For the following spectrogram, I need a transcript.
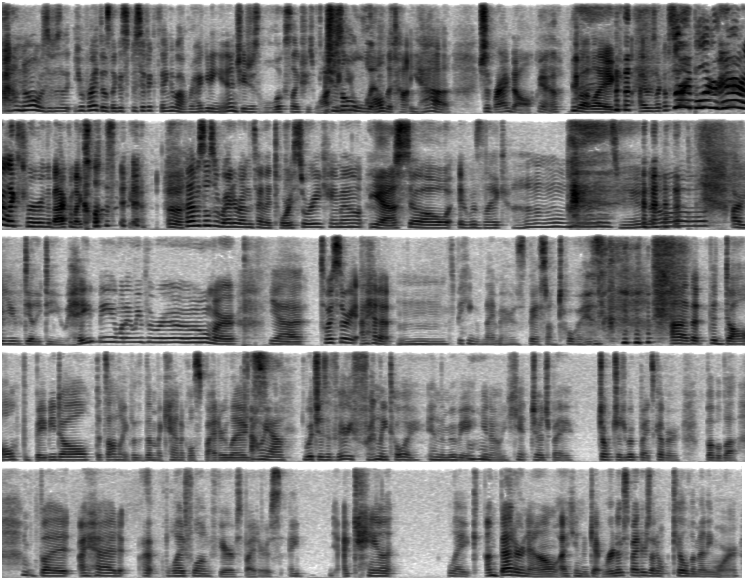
I don't know. It was, it was like, you're right. There's like a specific thing about Raggedy Ann. She just looks like she's watching She's all you all the time. Yeah, she's a rag doll. Yeah. But like, I was like, I'm sorry, I pulled out your hair. I like threw her in the back of my closet. Yeah. And that was also right around the time that Toy Story came out. Yeah. So it was like, oh, you know, are you do, like, do you hate me when I leave the room? Or yeah, Toy Story. I had a mm, speaking of nightmares based on toys. uh, the the doll, the baby doll that's on like the, the mechanical spider legs. Oh, yeah. which is a very friendly toy in the movie. You know, you can't judge by don't judge a book by its cover. Blah blah blah. But I had a lifelong fear of spiders. I I can't like I'm better now. I can get rid of spiders. I don't kill them anymore.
